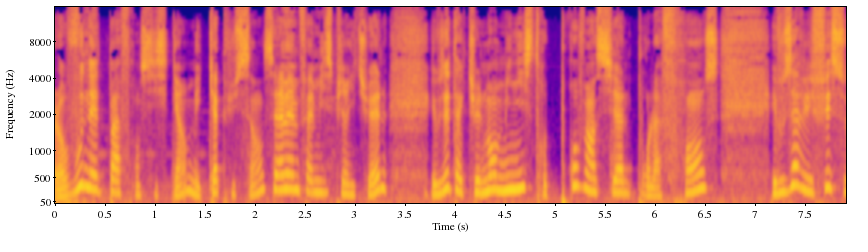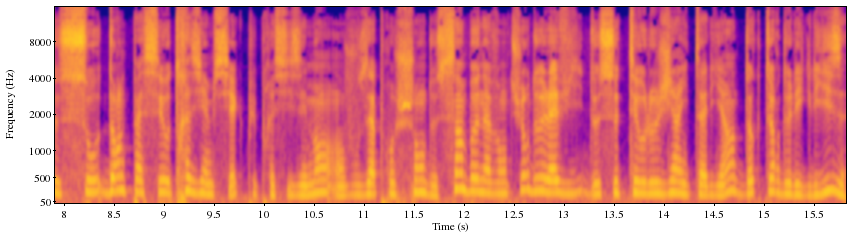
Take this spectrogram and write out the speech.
Alors vous n'êtes pas franciscain, mais capucin. C'est la même famille spirituelle. Et vous êtes actuellement ministre provincial pour la France. Et vous avez fait ce saut dans le passé, au XIIIe siècle, plus précisément, en vous approchant de Saint Bonaventure de la vie de ce théologien italien, docteur de l'Église.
